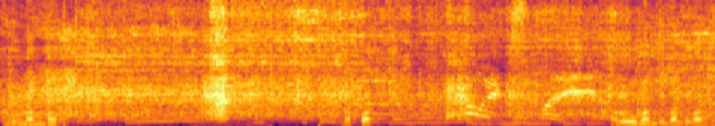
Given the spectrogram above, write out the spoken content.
Ini mantap. Dapat. Halo, bantu, bantu, bantu.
